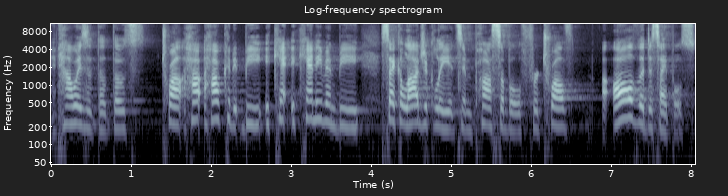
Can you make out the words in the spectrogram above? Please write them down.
And how is it that those 12, how, how could it be? It can't, it can't even be psychologically, it's impossible for 12, all the disciples,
